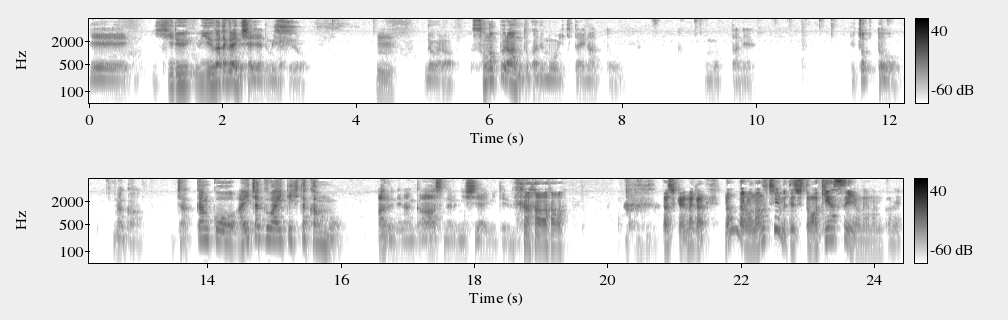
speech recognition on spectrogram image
い。で昼夕方ぐらいの試合じゃないと無理だけどうん。だからそのプランとかでもう行きたいなと思ったね。でちょっとなんか若干こう愛着湧いてきた感もあるね。なんかアーセナル2試合見てる。確かになんかなんだろうなあのチームってちょっと分けやすいよねなんかね。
